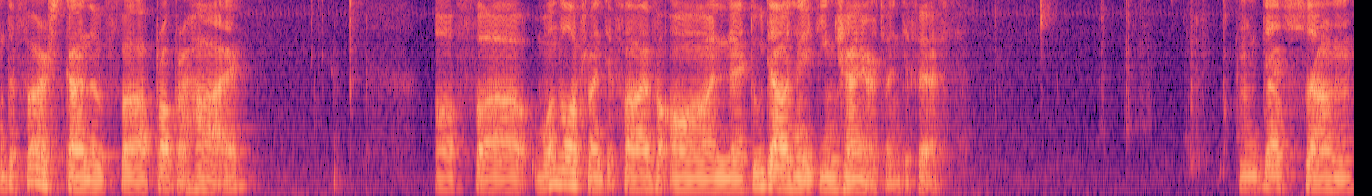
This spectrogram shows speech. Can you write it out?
the first kind of uh, proper high of uh, $1.25 on uh, 2018 January 25th. And that's um,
